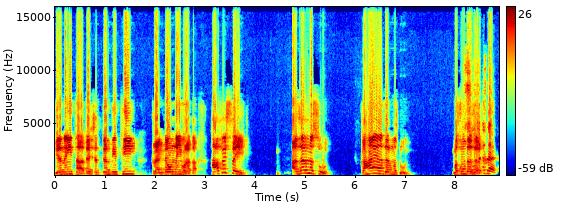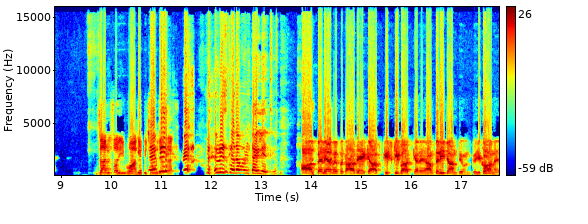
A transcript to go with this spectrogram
या नहीं था? दहशतगर्दी थी क्रैकडाउन नहीं हो रहा था। हाफिज सईद अजहर मसूद। कहाँ है अजहर मसूद? मसूद अजहर। सॉरी सॉरी वो आगे पीछे हो जाता है। मैं भी इसका नाम उल्टा ही लेती हूँ। आप पहले हमें बता दें कि आप किसकी बात कर रहे हैं? हम तो नहीं जानते उनको ये कौन है?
